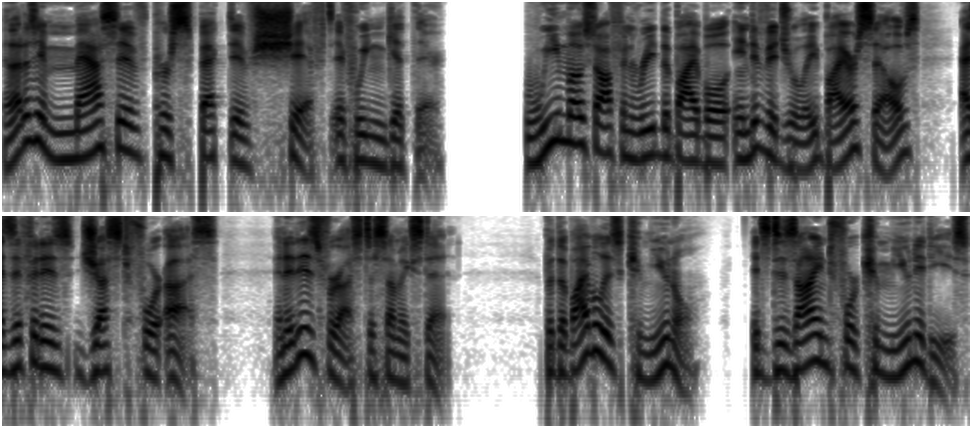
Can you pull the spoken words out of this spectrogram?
Now, that is a massive perspective shift if we can get there. We most often read the Bible individually by ourselves as if it is just for us, and it is for us to some extent. But the Bible is communal, it's designed for communities.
